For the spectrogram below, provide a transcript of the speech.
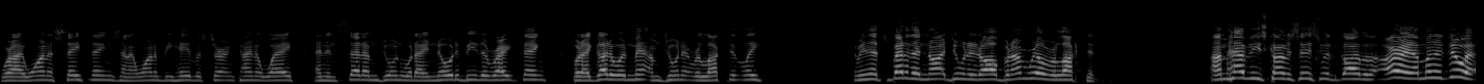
where I want to say things and I want to behave a certain kind of way, and instead I'm doing what I know to be the right thing, but I got to admit I'm doing it reluctantly. I mean, that's better than not doing it all, but I'm real reluctant. I'm having these conversations with God with, all right, I'm going to do it.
